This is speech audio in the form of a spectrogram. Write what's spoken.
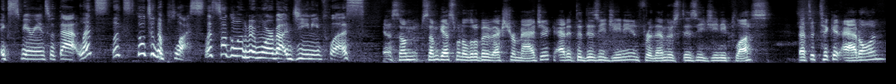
experience with that. Let's let's go to the plus. Let's talk a little bit more about Genie Plus. Yeah, some some guests want a little bit of extra magic added to Disney Genie, and for them, there's Disney Genie Plus. That's a ticket add-on.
